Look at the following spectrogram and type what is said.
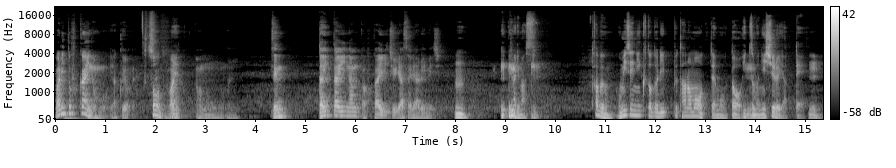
割と深いのも焼くよね。そうだね割あのー、何？全、大体なんか深入り中入り浅入りあるイメージ。うん。あります。多分、お店に行くとドリップ頼もうって思うと、いつも2種類あって、うん。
